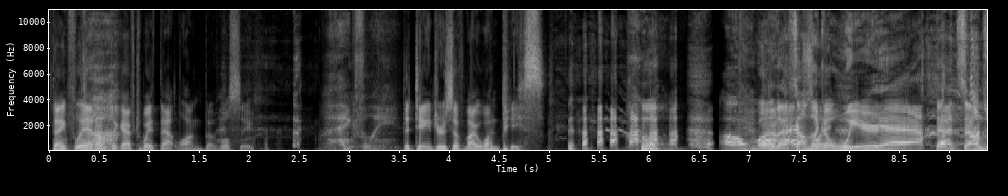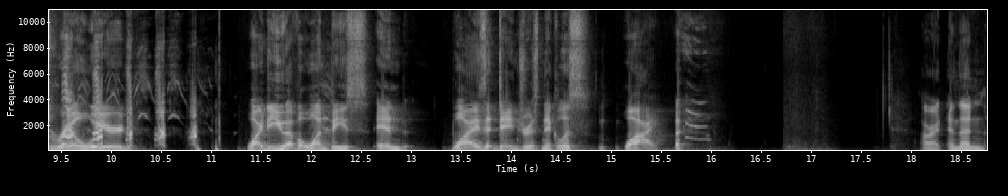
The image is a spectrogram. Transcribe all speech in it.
thankfully i don't think i have to wait that long but we'll see Thankfully. the dangers of my one piece Oh, my! Oh, that sounds like a weird. Yeah. That sounds real weird. Why do you have a one piece and why is it dangerous, Nicholas? Why? all right and then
